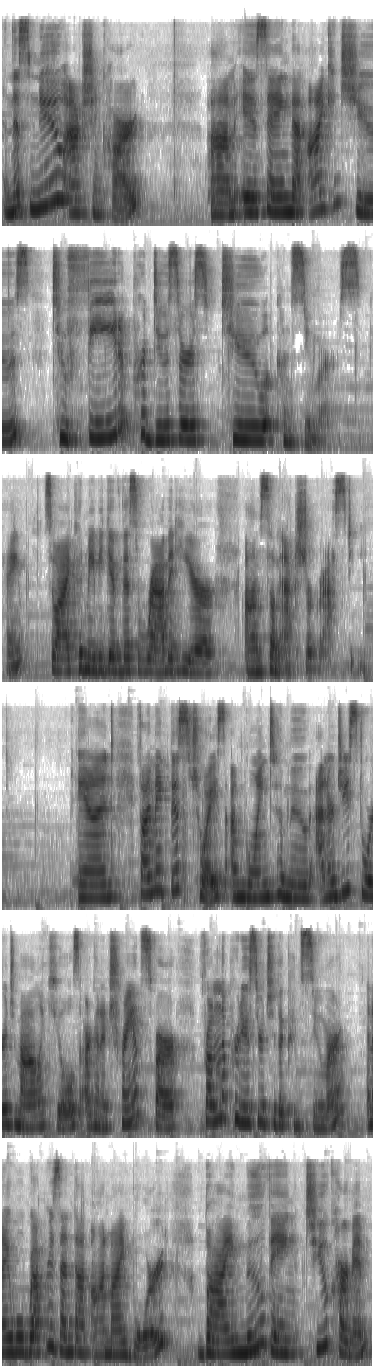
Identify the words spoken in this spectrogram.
And this new action card um, is saying that I can choose to feed producers to consumers, okay? So I could maybe give this rabbit here um, some extra grass to eat. And if I make this choice, I'm going to move energy storage molecules are gonna transfer from the producer to the consumer, and I will represent that on my board by moving two carbon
